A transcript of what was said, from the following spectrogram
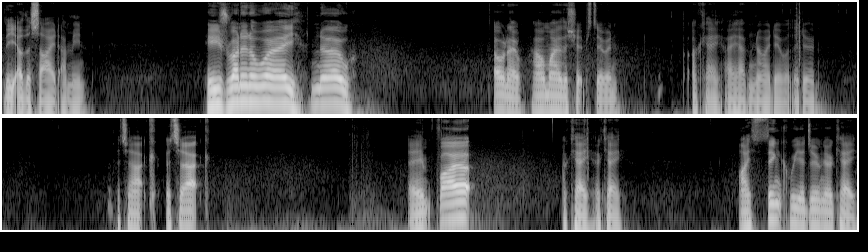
The other side, I mean. He's running away. No. Oh no, how are my other ships doing? Okay, I have no idea what they're doing. Attack, attack. Aim, fire. Okay, okay. I think we are doing okay.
